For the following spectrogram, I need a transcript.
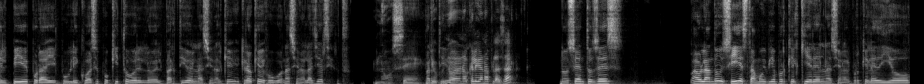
el pibe por ahí publicó hace poquito lo del partido del Nacional, que creo que jugó Nacional ayer, ¿cierto? No sé. no, ¿No que le iban a aplazar? No sé, entonces, hablando, sí, está muy bien porque él quiere el Nacional, porque le dio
